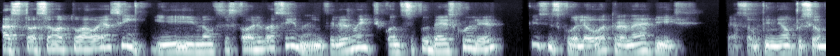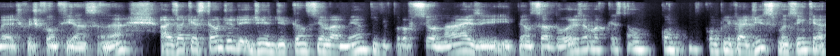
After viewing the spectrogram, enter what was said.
A situação atual é assim, e não se escolhe vacina, infelizmente. Quando se puder escolher, que se escolha outra, né? E essa opinião para o seu médico de confiança, né? Mas a questão de, de, de cancelamento de profissionais e, e, pensadores é uma questão complicadíssima, assim, que a,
